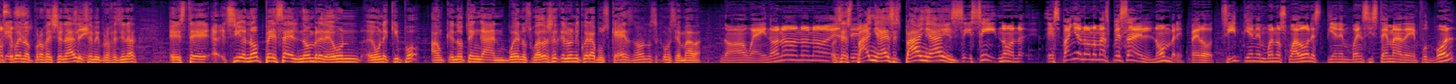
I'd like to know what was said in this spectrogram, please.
ok, bueno, profesional y semiprofesional. Este, sí o no pesa el nombre de un, un, equipo, aunque no tengan buenos jugadores. Sé que el único era Busquets, ¿no? No sé cómo se llamaba. No, güey, no, no, no, no. Sea, este, España, es España. Y... Sí, sí, no, no, España no nomás pesa el nombre, pero sí tienen buenos jugadores, tienen buen sistema de fútbol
